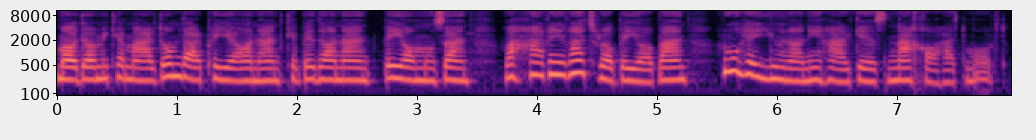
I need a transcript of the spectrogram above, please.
مادامی که مردم در پی آنند که بدانند بیاموزند و حقیقت را بیابند روح یونانی هرگز نخواهد مرد.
